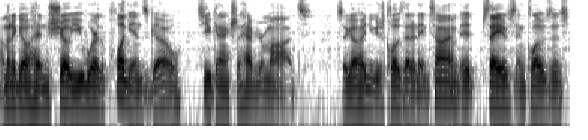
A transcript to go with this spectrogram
I'm going to go ahead and show you where the plugins go so you can actually have your mods. So go ahead and you can just close that at any time. It saves and closes.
